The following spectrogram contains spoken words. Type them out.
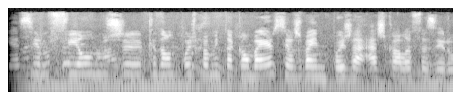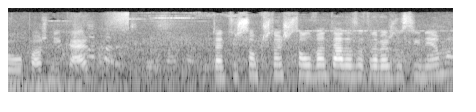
É sempre filmes que dão depois para muita conversa, eles vêm depois à escola fazer o pós-micar. Portanto, isto são questões que são levantadas através do cinema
